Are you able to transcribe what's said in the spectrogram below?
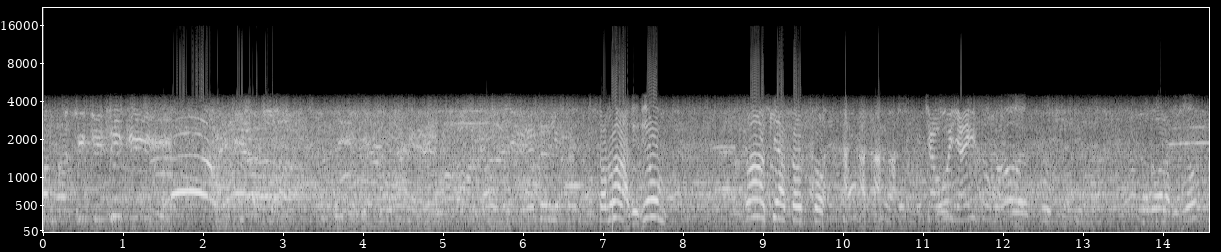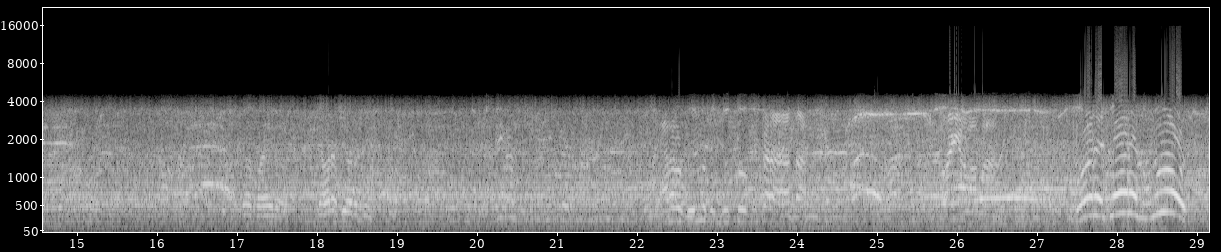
banda Chiqui a la afición. Mucha bulla hizo, Saludos a la afición. Y ahora sí, ahora sí. Ahora lo tuvimos en YouTube. ¡Llores, llores, manudos!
